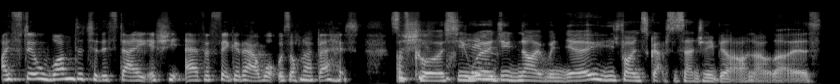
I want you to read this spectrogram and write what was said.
I still wonder to this day if she ever figured out what was on her bed. So of course, you would. You'd know, wouldn't you? You'd find scraps of sanitary. You'd be like, I know what that is.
